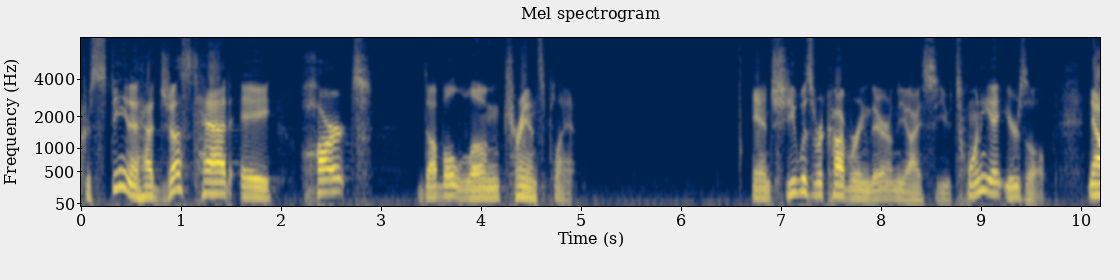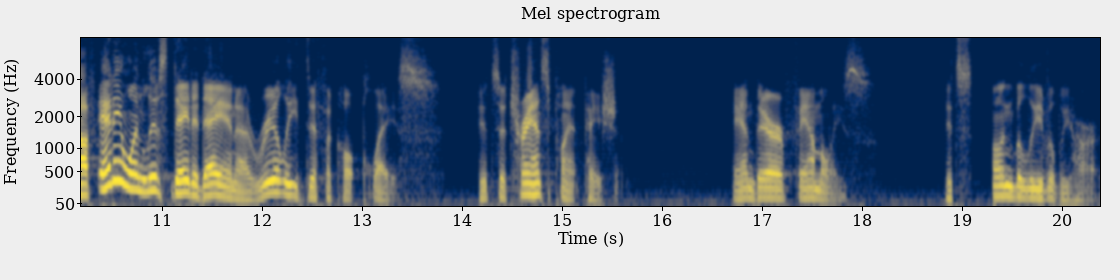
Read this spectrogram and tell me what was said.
Christina, had just had a heart double lung transplant. And she was recovering there in the ICU, 28 years old. Now, if anyone lives day to day in a really difficult place, it's a transplant patient and their families. It's unbelievably hard.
